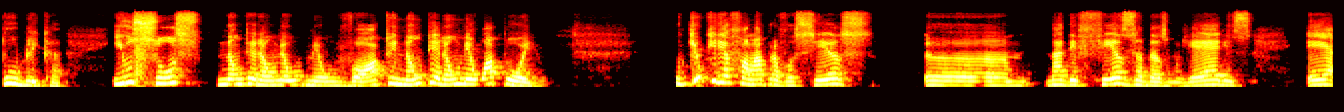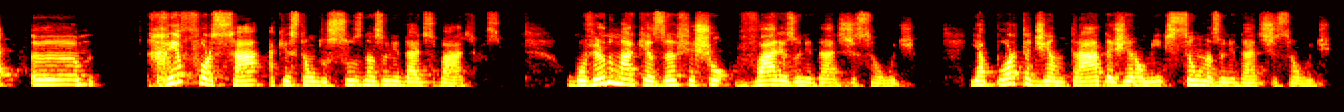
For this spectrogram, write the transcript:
pública e o SUS não terão meu, meu voto e não terão meu apoio. O que eu queria falar para vocês uh, na defesa das mulheres é uh, reforçar a questão do SUS nas unidades básicas. O governo Marquesan fechou várias unidades de saúde e a porta de entrada geralmente são nas unidades de saúde.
